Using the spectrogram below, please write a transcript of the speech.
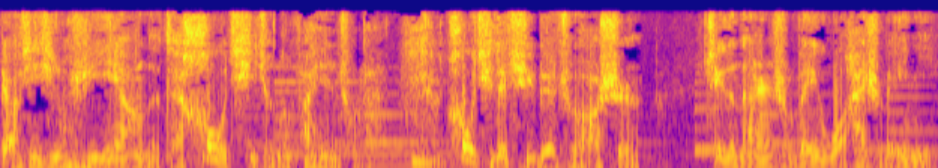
表现形式是一样的，在后期就能发现出来。嗯后期的区别主要是。这个男人是唯我还是唯你？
